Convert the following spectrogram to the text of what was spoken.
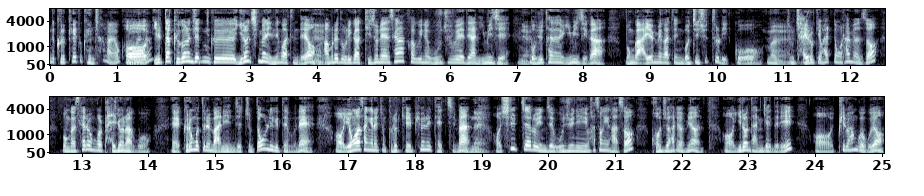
근데 그렇게 해도 괜찮아요? 그러면은? 어, 일단 그거는 이제 그 이런 측면이 있는 것 같은데요. 네. 아무래도 우리가 기존에 생각하고 있는 우주에 대한 이미지, 네. 뭐 우주인의 이미지가 뭔가 아이언맨 같은 멋진 슈트를 입고 네. 좀 자유롭게 활동을 하면서 뭔가 새로운 걸 발견하고 예, 그런 것들을 많이 이제 좀 떠올리기 때문에 어, 영화상에는 좀 그렇게 표현이 됐지만 네. 어, 실제로 이제 우주인이 화성에 가서 거주하려면 어, 이런 단계들이 어, 필요한 거고요.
